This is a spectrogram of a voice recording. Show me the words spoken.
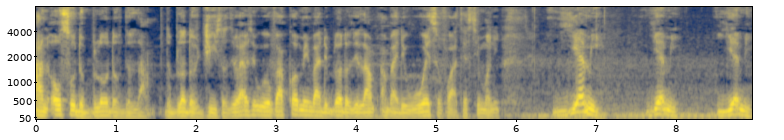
And also the blood of the Lamb, the blood of Jesus. The Bible says we overcome him by the blood of the Lamb and by the words of our testimony. Hear me, hear me, hear me,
